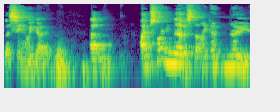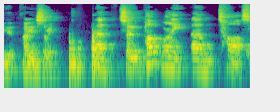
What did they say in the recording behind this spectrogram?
Let's see how we go. Um, I'm slightly nervous that I don't know you. Oh yes, sorry. Um, so part of my um, task,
